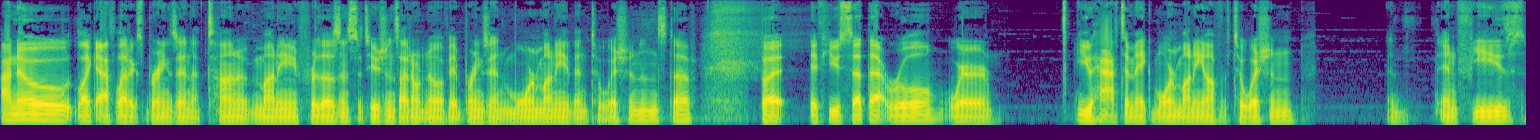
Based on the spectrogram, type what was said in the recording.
I know like athletics brings in a ton of money for those institutions. I don't know if it brings in more money than tuition and stuff. But if you set that rule where you have to make more money off of tuition and, fees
